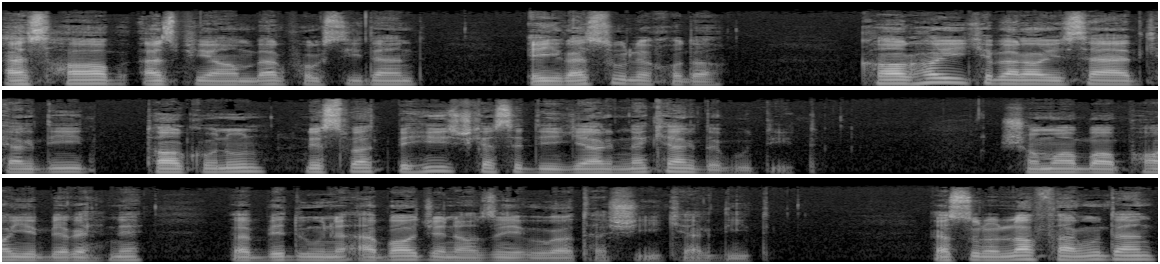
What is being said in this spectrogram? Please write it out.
اصحاب از پیامبر پرسیدند ای رسول خدا کارهایی که برای سعد کردید تا کنون نسبت به هیچ کس دیگر نکرده بودید. شما با پای برهنه و بدون عبا جنازه او را تشییع کردید. رسول الله فرمودند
